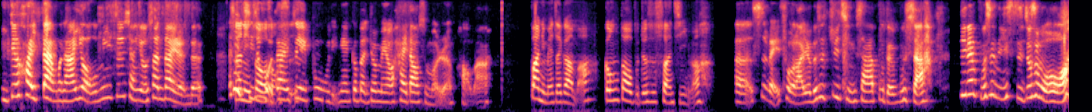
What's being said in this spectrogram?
你这个坏蛋，我哪有？我明明就是想友善待人的，而且其实我在这一部里面根本就没有害到什么人，好吗？不然你们在干嘛？宫斗不就是算计吗？呃，是没错啦，有的是剧情杀，不得不杀。今天不是你死就是我亡，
